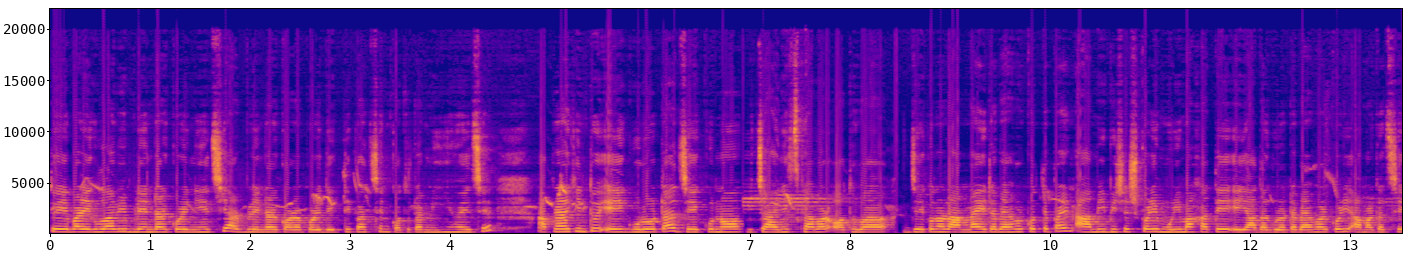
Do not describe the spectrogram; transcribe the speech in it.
তো এবার এগুলো আমি ব্লেন্ডার করে নিয়েছি। আর ব্লেন্ডার করার পরে দেখতে পাচ্ছেন কতটা মিহি হয়েছে। আপনারা কিন্তু এই গুঁড়োটা যে কোনো চাইনিজ খাবার অথবা যে কোনো রান্নায় এটা ব্যবহার করতে পারেন। আমি বিশেষ করে মুড়ি মাখাতে এই আদা গুঁড়োটা ব্যবহার করি। আমার কাছে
